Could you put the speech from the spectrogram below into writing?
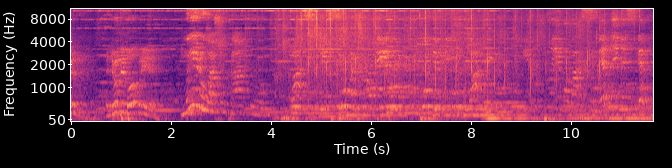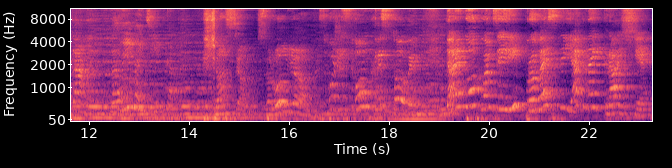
вечір, люди добрі. Миру вашу хату. Вас є сьогодні буде відбувати. Вінчуємо вас святими святками. Малими дітками. Щастям, здоров'ям. З Божеством Христовим. Дай Бог вам цей рік провести якнайкраще.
